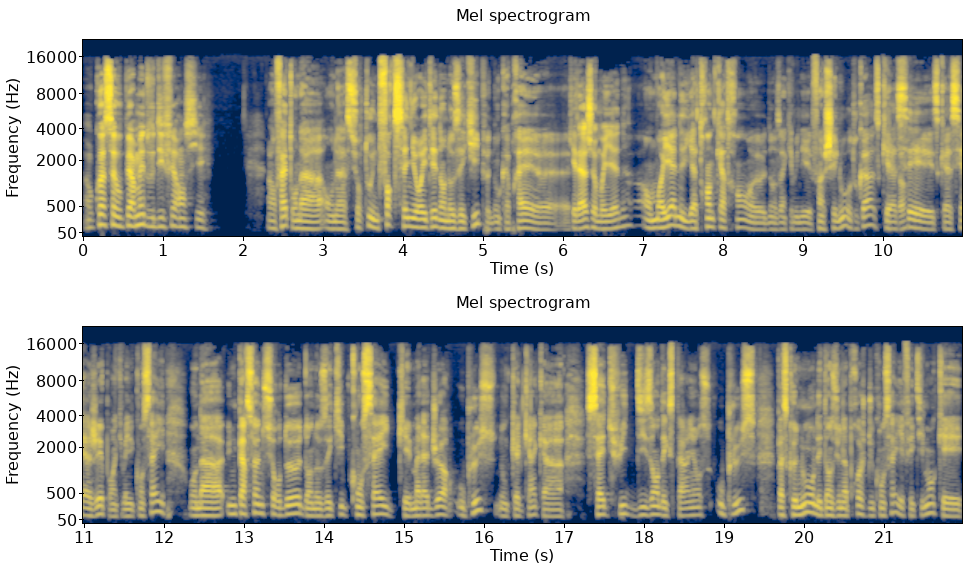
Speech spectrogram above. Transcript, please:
en quoi ça vous permet de vous différencier? En fait, on a, on a surtout une forte seniorité dans nos équipes. Donc après, euh, quel âge en moyenne? En moyenne, il y a 34 ans euh, dans un cabinet, enfin chez nous en tout cas, ce qui est assez, ce qui est assez âgé pour un cabinet de conseil. On a une personne sur deux dans nos équipes conseil qui est manager ou plus, donc quelqu'un qui a 7, 8, 10 ans d'expérience ou plus, parce que nous, on est dans une approche du conseil effectivement qui est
